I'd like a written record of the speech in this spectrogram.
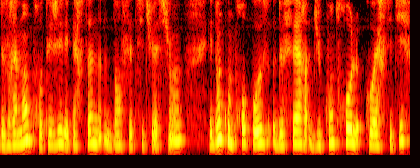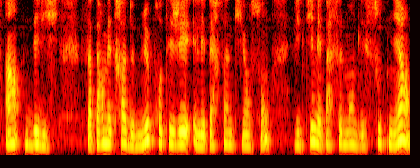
de vraiment protéger les personnes dans cette situation. Et donc on propose de faire du contrôle coercitif un délit. Ça permettra de mieux protéger les personnes qui en sont victimes et pas seulement de les soutenir.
